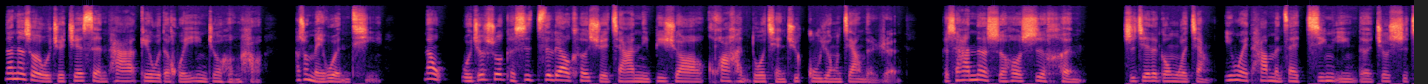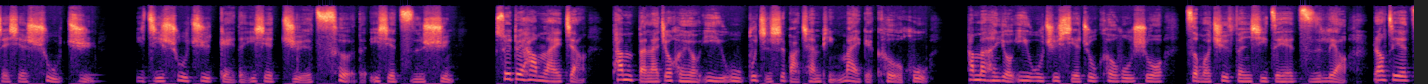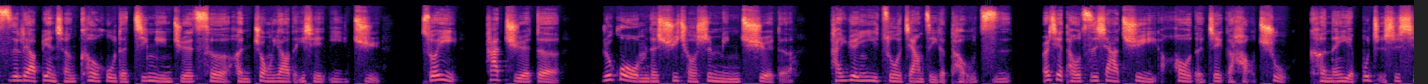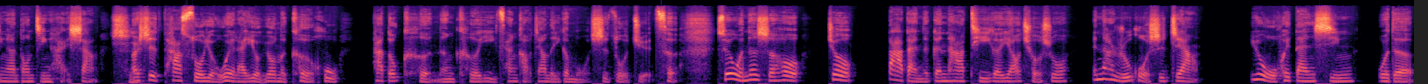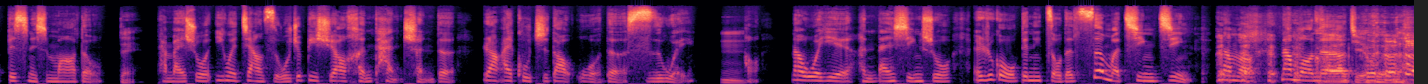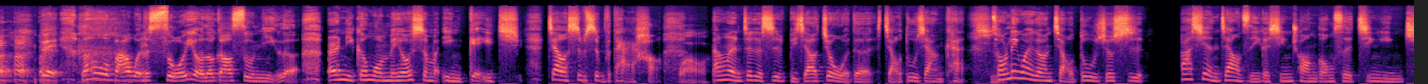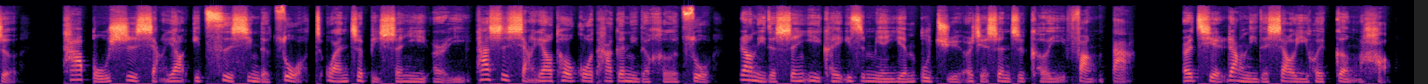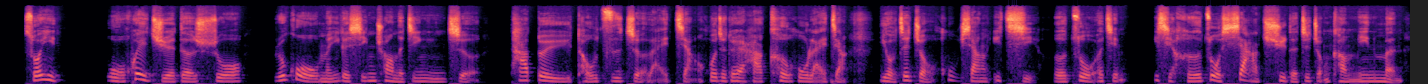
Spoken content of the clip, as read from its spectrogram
那那时候我觉得 Jason 他给我的回应就很好，他说没问题。那我就说，可是资料科学家你必须要花很多钱去雇佣这样的人。可是他那时候是很直接的跟我讲，因为他们在经营的就是这些数据，以及数据给的一些决策的一些资讯，所以对他们来讲。他们本来就很有义务，不只是把产品卖给客户，他们很有义务去协助客户说怎么去分析这些资料，让这些资料变成客户的经营决策很重要的一些依据。所以他觉得，如果我们的需求是明确的，他愿意做这样子一个投资，而且投资下去以后的这个好处，可能也不只是新安东京海上，而是他所有未来有用的客户。他都可能可以参考这样的一个模式做决策，所以我那时候就大胆的跟他提一个要求，说：“诶，那如果是这样，因为我会担心我的 business model。对，坦白说，因为这样子，我就必须要很坦诚的让爱酷知道我的思维。嗯，好。”那我也很担心，说，哎，如果我跟你走的这么亲近，那么，那么呢？快要结婚了，对，然后我把我的所有都告诉你了，而你跟我没有什么 engage，这样是不是不太好？哇哦！当然，这个是比较就我的角度这样看。从另外一种角度，就是发现这样子一个新创公司的经营者，他不是想要一次性的做完这笔生意而已，他是想要透过他跟你的合作。让你的生意可以一直绵延不绝，而且甚至可以放大，而且让你的效益会更好。所以我会觉得说，如果我们一个新创的经营者，他对于投资者来讲，或者对他客户来讲，有这种互相一起合作，而且一起合作下去的这种 commitment，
